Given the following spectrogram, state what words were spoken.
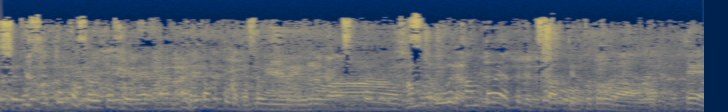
千歳とかそれこそねあのトリカブトとかそういうあの漢方薬で使ってるところがあって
